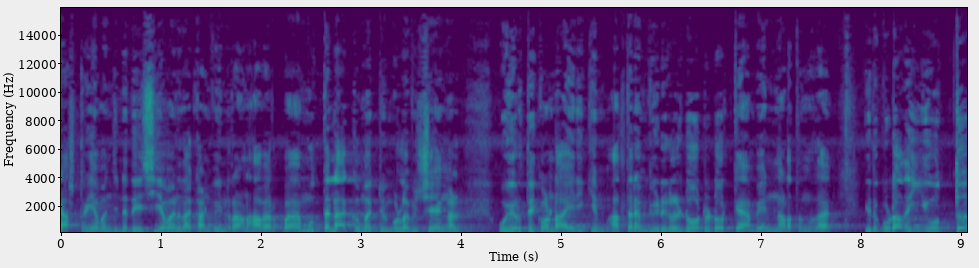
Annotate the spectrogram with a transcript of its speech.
രാഷ്ട്രീയ മഞ്ചിന്റെ ദേശീയ വനിതാ കൺവീനറാണ്. അവർ മുത്തലാഖും മറ്റും ഉള്ള വിഷയങ്ങൾ ഉയർത്തിക്കൊണ്ടായിരിക്കും അത്തരം വീടുകൾ ഡോർ ടു ഡോർ ക്യാമ്പയിൻ നടത്തുന്നത്. ഇതുകൂടാതെ യൂത്ത്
